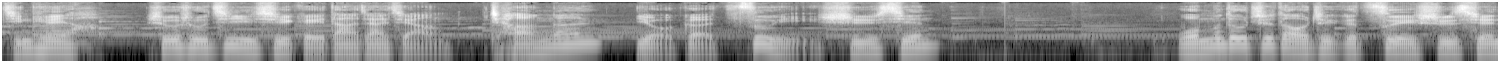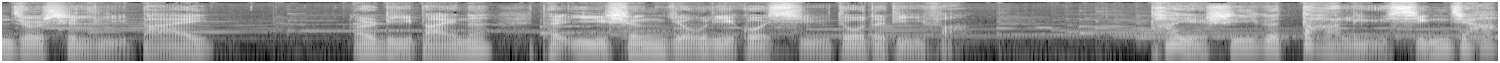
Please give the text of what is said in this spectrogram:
今天呀，叔叔继续给大家讲长安有个醉诗仙。我们都知道，这个醉诗仙就是李白，而李白呢，他一生游历过许多的地方，他也是一个大旅行家，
